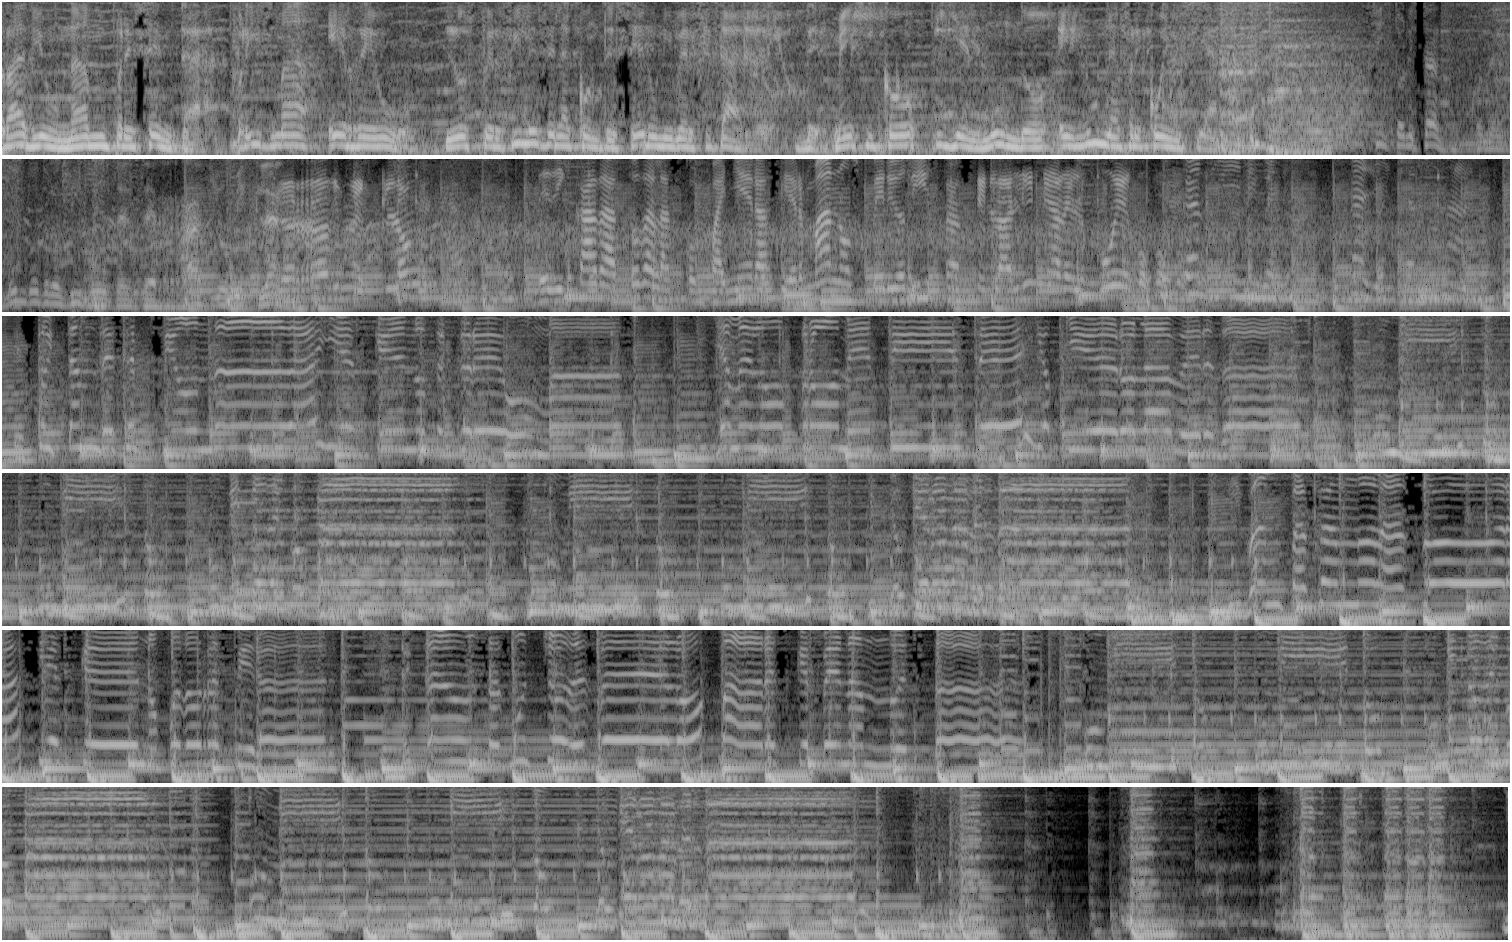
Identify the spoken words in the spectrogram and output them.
Radio UNAM presenta Prisma RU, los perfiles del acontecer universitario de México y el mundo en una frecuencia. Sintonizando con el mundo de los vivos desde Radio Miclán. Radio Miclán. Dedicada a todas las compañeras y hermanos periodistas en la línea del fuego. Estoy tan decepcionada y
